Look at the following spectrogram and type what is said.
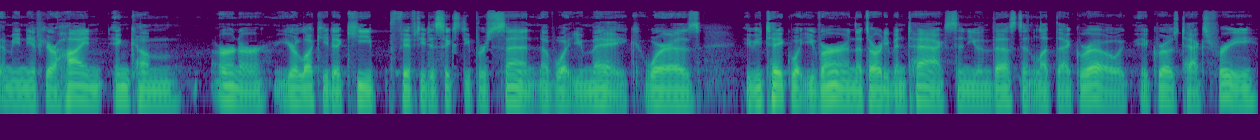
I mean, if you're a high income earner, you're lucky to keep 50 to 60% of what you make. Whereas if you take what you've earned that's already been taxed and you invest it and let that grow, it, it grows tax free,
